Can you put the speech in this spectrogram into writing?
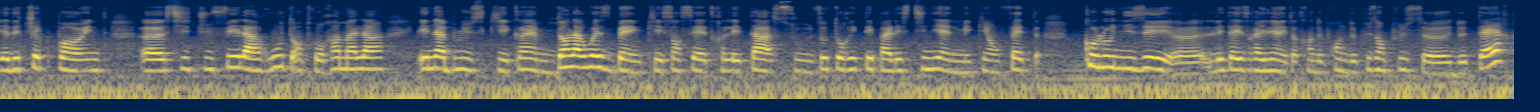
Il y a des checkpoints. Euh, si tu fais la route entre Ramallah et Nablus, qui est quand même dans la West Bank, qui est censé être l'État sous autorité palestinienne, mais qui est en fait colonisé, euh, l'État israélien est en train de prendre de plus en plus de terre.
